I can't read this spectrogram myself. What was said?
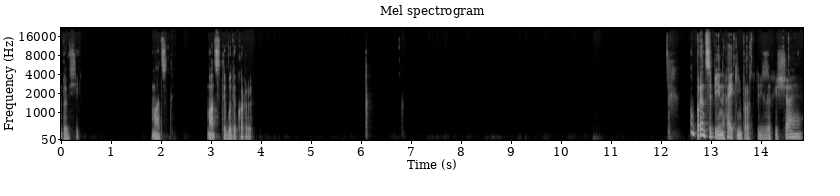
до всіх. Мацати. Мацати буде король. Ну, в принципі, нехай кінь просто тоді захищає.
